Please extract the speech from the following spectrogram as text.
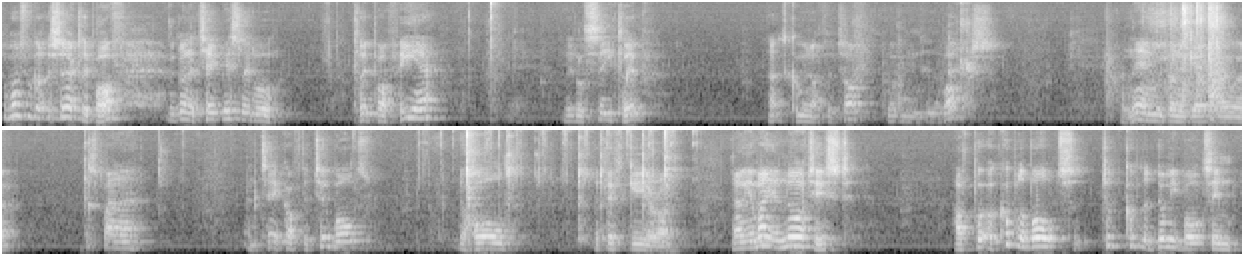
So once we've got the circlip off, we're going to take this little clip off here, little C-clip, that's coming off the top, put it into the box, and then we're going to get our spanner and take off the two bolts that hold the fifth gear on. Now you might have noticed I've put a couple of bolts, a couple of dummy bolts in,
